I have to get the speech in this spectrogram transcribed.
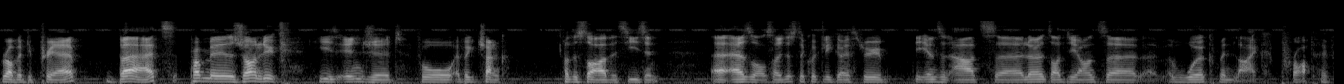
Robert du Preez. But problem is Jean Luc, he's injured for a big chunk of the start of the season uh, as well. So just to quickly go through the ins and outs, uh, Lourens Adriaanse, a workman-like prop, if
